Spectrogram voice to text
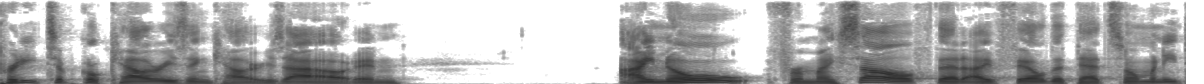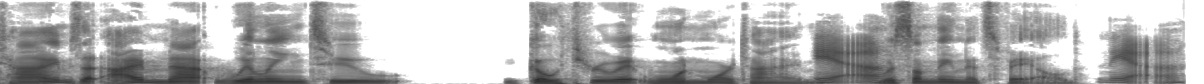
pretty typical calories in, calories out. And I know for myself that I've failed at that so many times that I'm not willing to go through it one more time Yeah. with something that's failed. yeah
